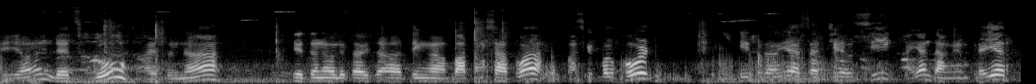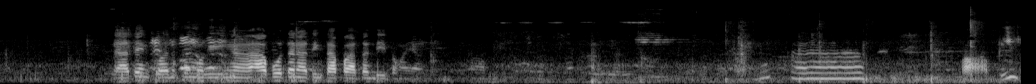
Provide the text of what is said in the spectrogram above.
Ayan, let's go. Ito na. Dito na ulit tayo sa ating ah, Batang Satwa basketball court. Dito na yan sa Chelsea. Ayan, dami ng player. Natin kung ano pong magiging ah, abutan nating tapatan dito ngayon. Ah, papi.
